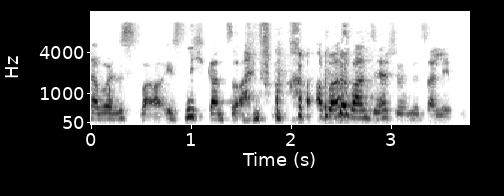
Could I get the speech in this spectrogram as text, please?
aber das war ist nicht ganz so einfach. Aber es war ein sehr schönes Erlebnis.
